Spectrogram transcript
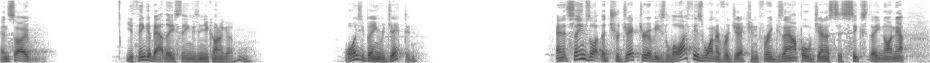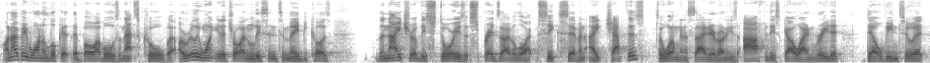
And so you think about these things and you kind of go, hmm, why is he being rejected? And it seems like the trajectory of his life is one of rejection. For example, Genesis 16 9. Now, I know people want to look at their Bibles and that's cool, but I really want you to try and listen to me because the nature of this story is it spreads over like six, seven, eight chapters. So, what I'm going to say to everyone is after this, go away and read it, delve into it,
